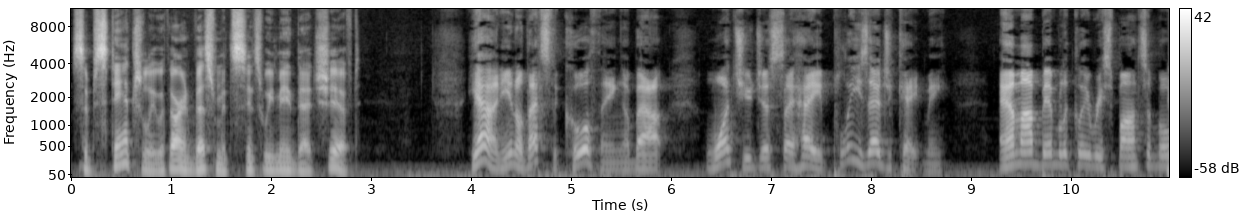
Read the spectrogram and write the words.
substantially with our investments since we made that shift. Yeah, and you know that's the cool thing about once you just say, "Hey, please educate me. Am I biblically responsible?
